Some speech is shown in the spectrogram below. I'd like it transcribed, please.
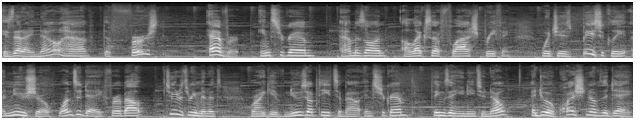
is that I now have the first ever Instagram, Amazon, Alexa flash briefing, which is basically a news show once a day for about two to three minutes where I give news updates about Instagram, things that you need to know, and do a question of the day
